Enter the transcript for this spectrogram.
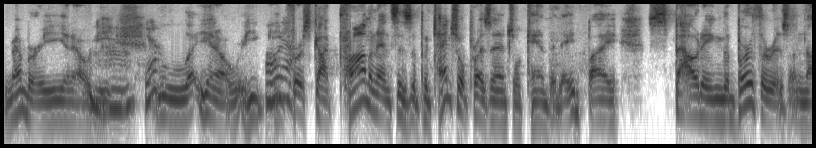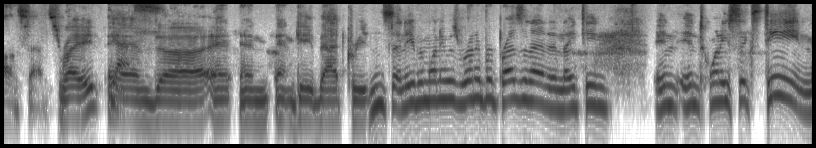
Remember, he, you know, mm-hmm. he, yeah. you know, he, oh, he yeah. first got prominence as a potential presidential candidate by spouting the birtherism nonsense, right? Yes. And, uh, and and and gave that credence. And even when he was running for president in nineteen in in twenty sixteen,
